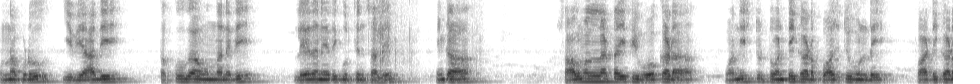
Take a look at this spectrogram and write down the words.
ఉన్నప్పుడు ఈ వ్యాధి తక్కువగా ఉందనేది లేదనేది గుర్తించాలి. ఇంకా సాల్మల్లా టైఫీ ఓ కాడ వన్ ఇస్ టు ట్వంటీ కాడ పాజిటివ్ ఉండి ఫార్టీ కాడ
